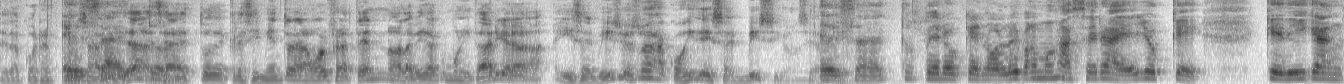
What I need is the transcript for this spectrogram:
de la corresponsabilidad. O sea, esto de crecimiento en el amor fraterno, la vida comunitaria y servicio, eso es acogida y servicio. Exacto, pero que no le vamos a hacer a ellos que, que digan,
